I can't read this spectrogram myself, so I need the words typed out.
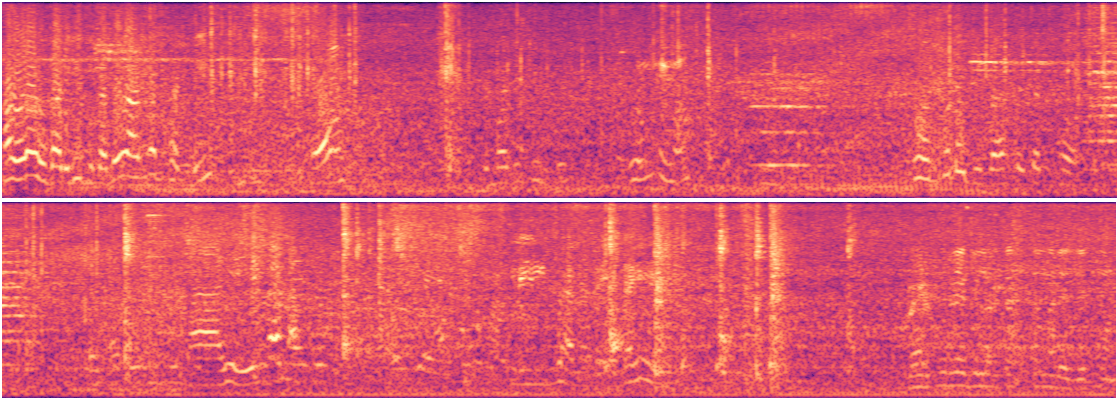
हळूहळू गाडी घेतली का? ते थंडी. हा? ते मध्ये ठेवतो. ठेवून कुठे तुझा त्याच्यात ठेव. हा, हे येतं झालं रे. एकदा घे. भरपूर रेग्युलर कस्टमर आहे जे फोन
